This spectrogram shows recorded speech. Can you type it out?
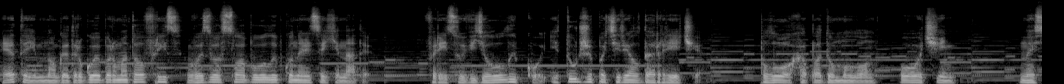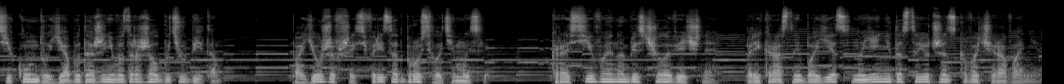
Это и многое другое бормотал Фриц, вызвав слабую улыбку на лице Хинаты. Фриц увидел улыбку и тут же потерял дар речи. «Плохо», – подумал он, – «очень». На секунду я бы даже не возражал быть убитым. Поежившись, Фриц отбросил эти мысли. Красивая, но бесчеловечная. Прекрасный боец, но ей не достает женского очарования.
